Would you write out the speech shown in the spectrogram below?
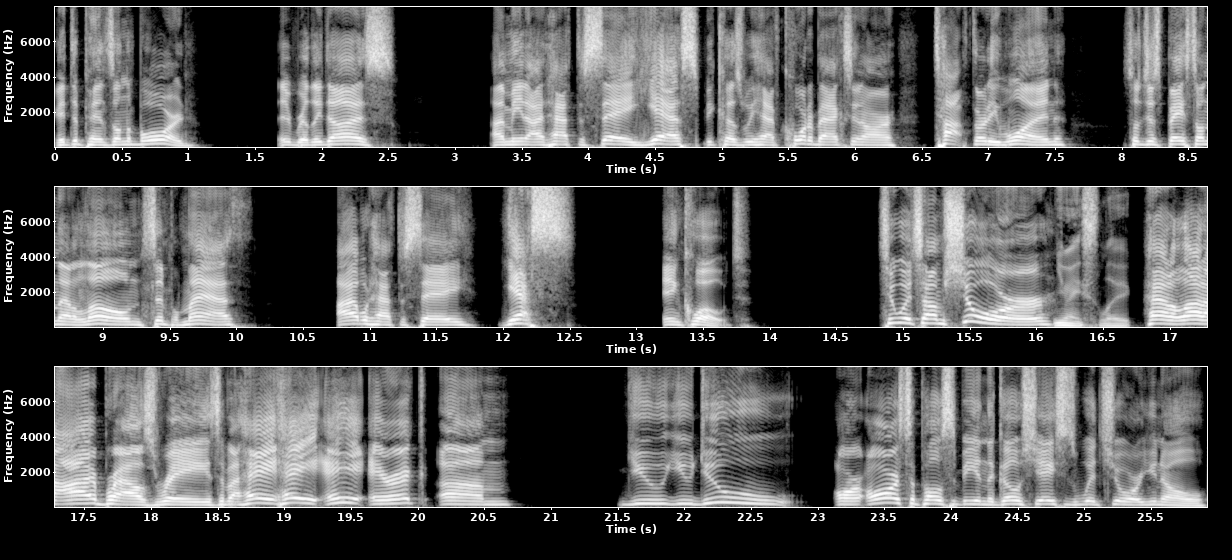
it depends on the board. It really does. I mean, I'd have to say yes because we have quarterbacks in our top 31. So just based on that alone, simple math, I would have to say yes, end quote. To which I'm sure You ain't slick. had a lot of eyebrows raised about, hey, hey, hey, Eric, um, you you do or are supposed to be in negotiations with your, you know,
